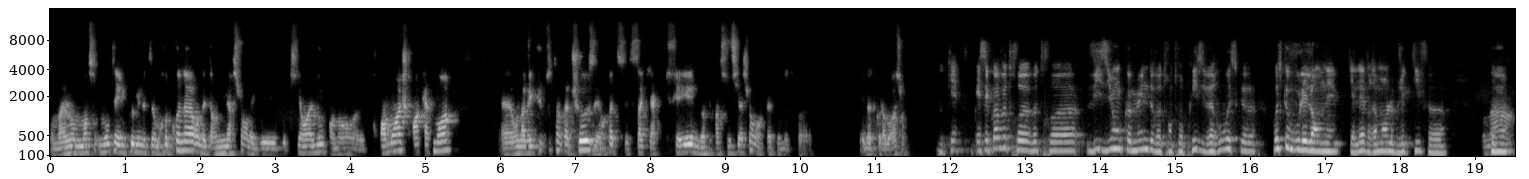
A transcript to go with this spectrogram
On a monté une communauté d'entrepreneurs. On était en immersion avec des, clients à nous pendant euh, trois mois, je crois, quatre mois. on a vécu tout un tas de choses et en fait, c'est ça qui a créé notre association en fait et notre, et notre collaboration. Ok. Et c'est quoi votre, votre vision commune de votre entreprise? Vers où est-ce que, où est-ce que vous voulez l'emmener? Quel est vraiment l'objectif on, a,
